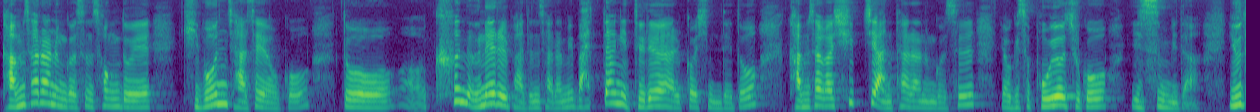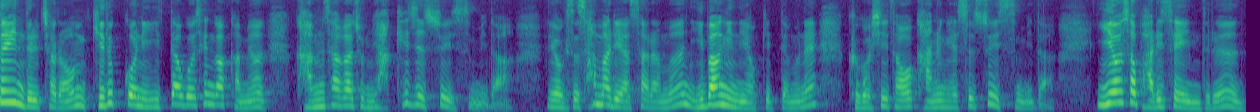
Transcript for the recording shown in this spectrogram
감사라는 것은 성도의 기본 자세였고 또큰 어, 은혜를 받은 사람이 마땅히 드려야 할 것인데도 감사가 쉽지 않다라는 것을 여기서 보여주고 있습니다. 유대인들처럼 기득권이 있다고 생각하면 감사가 좀 약해질 수 있습니다. 여기서 사마리아 사람은 이방인이었기 때문에 그것이 더 가능했을 수 있습니다. 이어서 바리새인들은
